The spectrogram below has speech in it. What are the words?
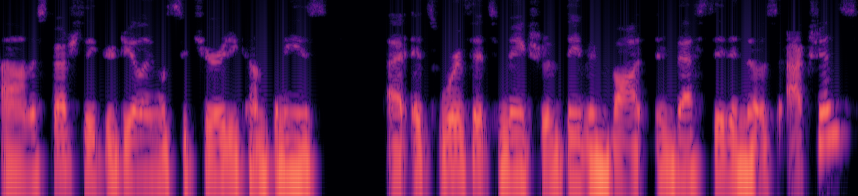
um, especially if you're dealing with security companies. Uh, it's worth it to make sure that they've invo- invested in those actions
